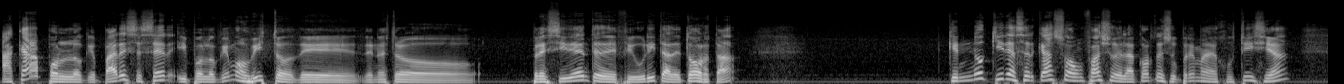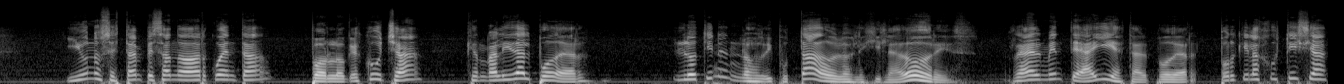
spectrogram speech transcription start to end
Acá, por lo que parece ser y por lo que hemos visto de, de nuestro presidente de figurita de torta, que no quiere hacer caso a un fallo de la Corte Suprema de Justicia, y uno se está empezando a dar cuenta, por lo que escucha, que en realidad el poder lo tienen los diputados, los legisladores. Realmente ahí está el poder, porque la justicia,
